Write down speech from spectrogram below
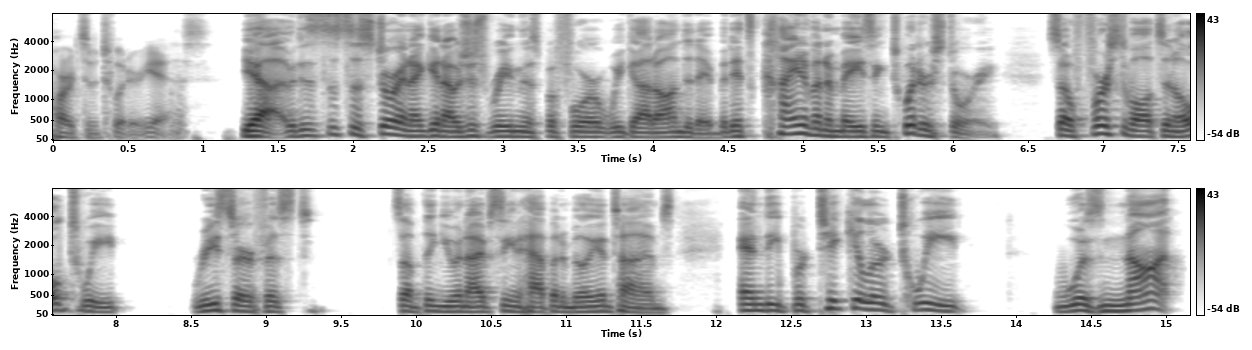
parts of Twitter. Yes. Yeah, it's just a story. And again, I was just reading this before we got on today, but it's kind of an amazing Twitter story. So, first of all, it's an old tweet resurfaced, something you and I've seen happen a million times. And the particular tweet was not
